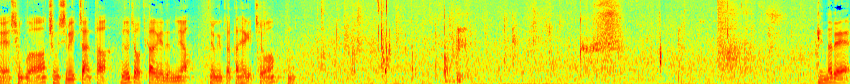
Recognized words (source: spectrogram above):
예, 지구가 중심에 있지 않다. 이걸 이제 어떻게 하게 됐느냐. 여기를 잠깐 해야겠죠. 음. 옛날에,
